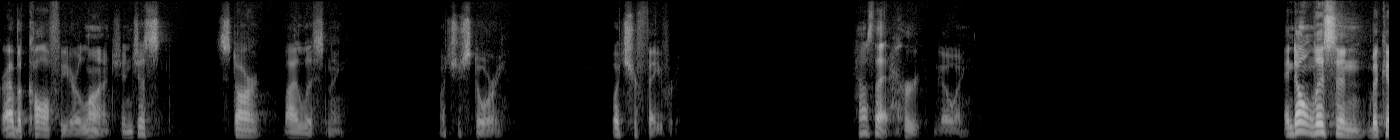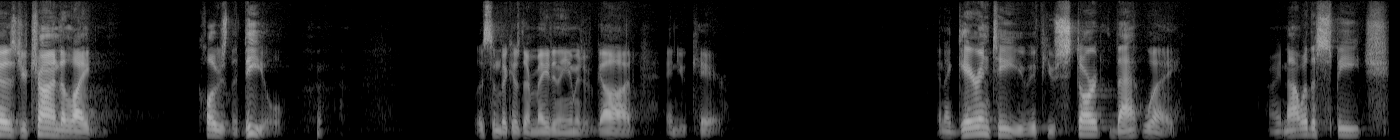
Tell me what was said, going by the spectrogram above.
Grab a coffee or lunch and just start by listening. What's your story? What's your favorite? How's that hurt going? And don't listen because you're trying to like close the deal. listen because they're made in the image of God and you care. And I guarantee you, if you start that way, right, not with a speech,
